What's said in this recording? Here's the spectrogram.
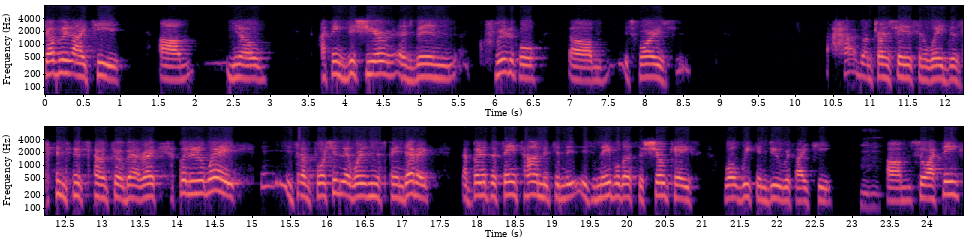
government IT, um, you know, I think this year has been critical um, as far as how, I'm trying to say this in a way that doesn't sound so bad, right? But in a way, it's unfortunate that we're in this pandemic uh, but at the same time, it's, in, it's enabled us to showcase what we can do with IT. Mm-hmm. Um, so I think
